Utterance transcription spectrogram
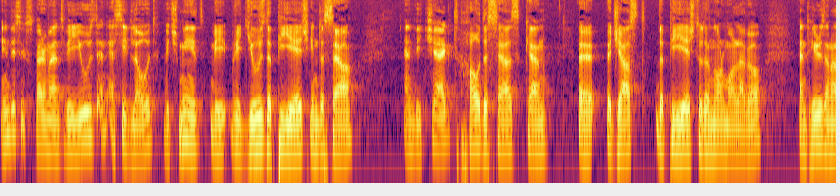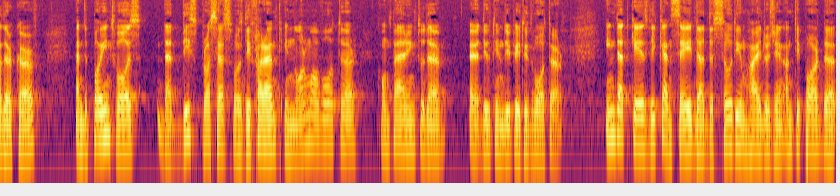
In this experiment, we used an acid load, which means we reduced the pH in the cell, and we checked how the cells can uh, adjust the pH to the normal level. And here's another curve. And the point was that this process was different in normal water comparing to the uh, deuterium depleted water. In that case, we can say that the sodium hydrogen antiport, the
